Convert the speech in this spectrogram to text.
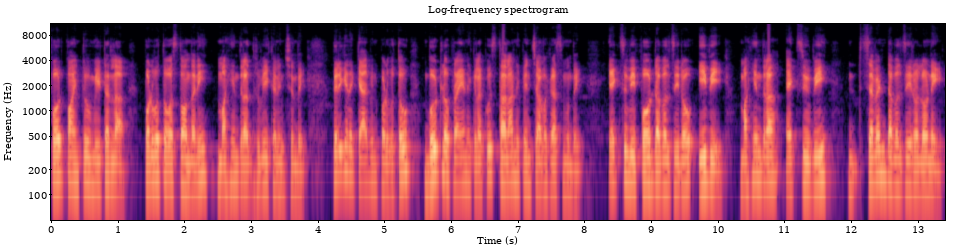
four point two మీటర్ల పొడవుతో వస్తోందని మహీంద్రా ధృవీకరించింది. పెరిగిన క్యాబిన్ పొడవుతో బూట్లో ప్రయాణికులకు స్థలాన్ని పెంచే అవకాశం ఉంది. XUV four double zero EV Mahindra XUV seven double జీరోలోని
